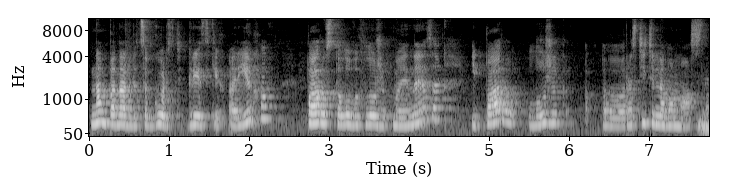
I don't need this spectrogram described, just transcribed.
Нам понадобится горсть грецких орехов, пару столовых ложек майонеза и пару ложек э, растительного масла.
